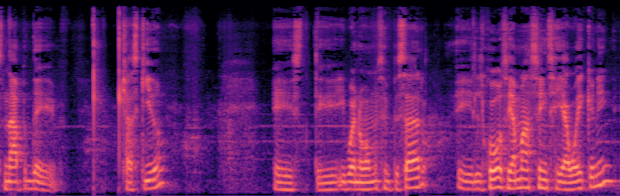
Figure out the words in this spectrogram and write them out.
Snap de chasquido. Este, y bueno, vamos a empezar. El juego se llama Saint Awakening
